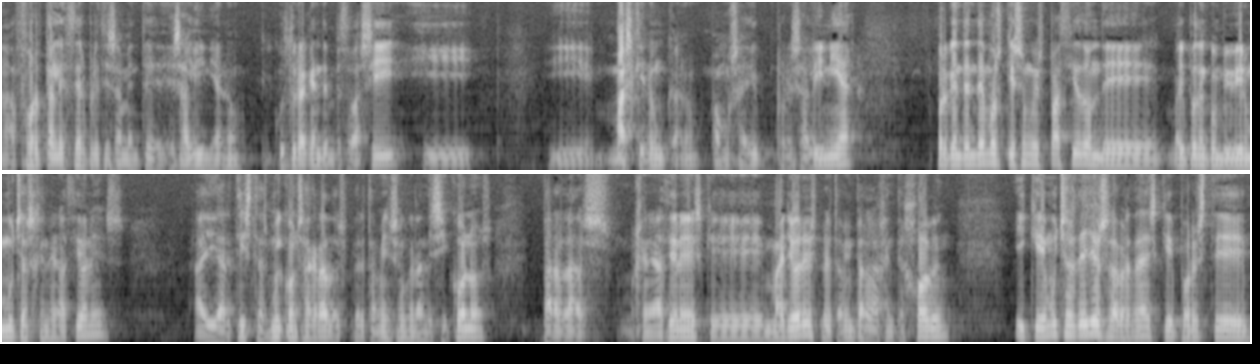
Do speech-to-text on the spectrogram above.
a, fortalecer precisamente esa línea, ¿no? Cultura Quente empezó así y, y más que nunca, ¿no? Vamos a ir por esa línea porque entendemos que es un espacio donde ahí pueden convivir muchas generaciones, hay artistas muy consagrados, pero también son grandes iconos para las generaciones que mayores, pero también para la gente joven, y que muchos de ellos, la verdad es que por este,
